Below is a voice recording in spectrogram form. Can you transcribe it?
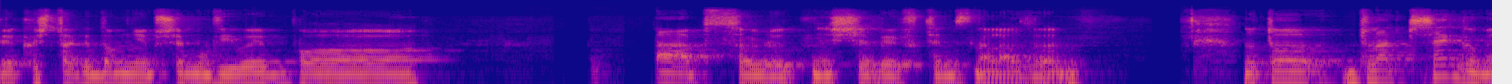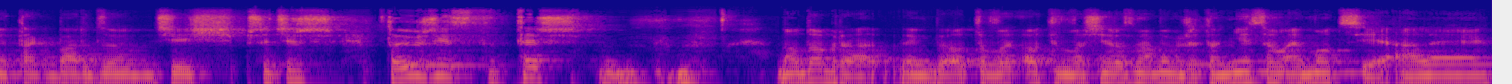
jakoś tak do mnie przemówiły, bo absolutnie siebie w tym znalazłem. No to dlaczego my tak bardzo gdzieś, przecież to już jest też, no dobra, jakby o, to, o tym właśnie rozmawiam, że to nie są emocje, ale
